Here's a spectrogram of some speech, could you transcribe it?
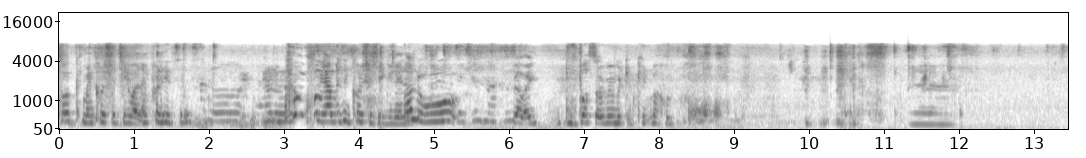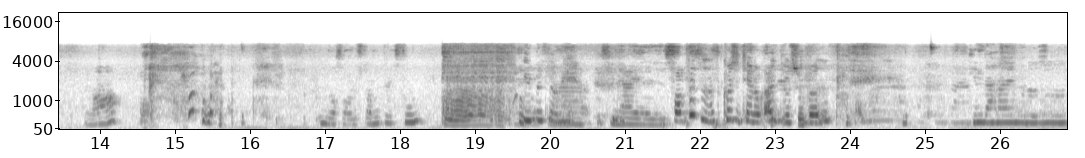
Guck, mein Kuscheltier war der Polizist. Hallo. Wir haben mit dem Kuscheltier geredet. Hallo. Haben ein... Was sollen wir mit dem Kind machen? Äh. Ja. Was soll ich damit jetzt tun? Du wie? Ja, vielleicht Warum willst du das Kuscheltier noch anwischen? Kinderheim oder so.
